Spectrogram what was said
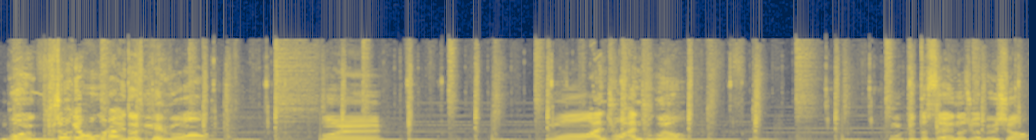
뭐, 무적의 호그라이더네, 이거? 헐. 우와, 안 죽어, 안 죽어요. 어, 됐다, 쎄, 에너지가 몇이야?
